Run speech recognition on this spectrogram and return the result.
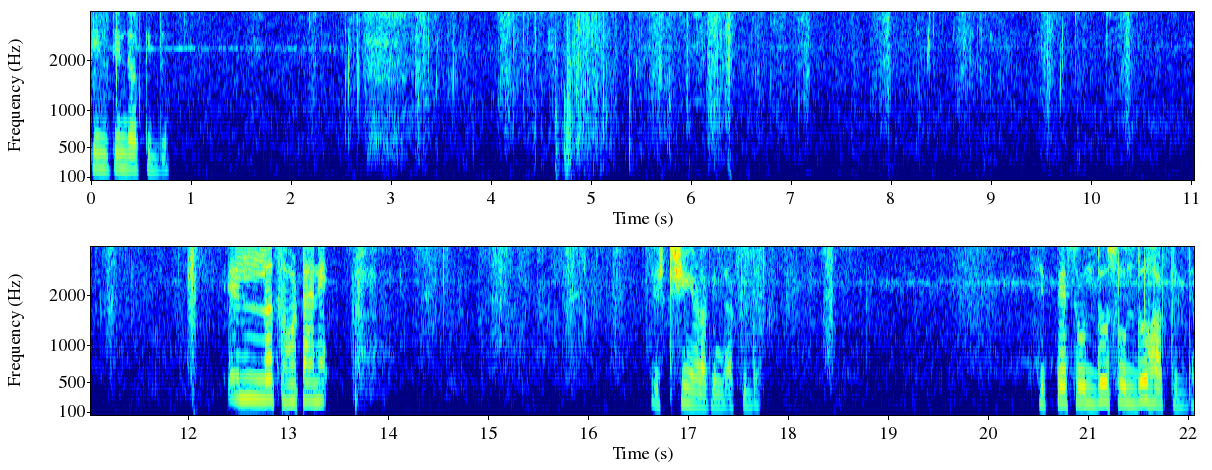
ತಿಂದು ತಿಂದು ಹಾಕಿದ್ದು. ಎಲ್ಲ ತೋಟನೇ. ಎಷ್ಟು ಶಿಯಾಳ ತಿಂದು ಹಾಕಿದ್ದು? ಸಿಪ್ಪೆ ಸುಲಿದು ಸುಲಿದು ಹಾಕಿದ್ದು.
